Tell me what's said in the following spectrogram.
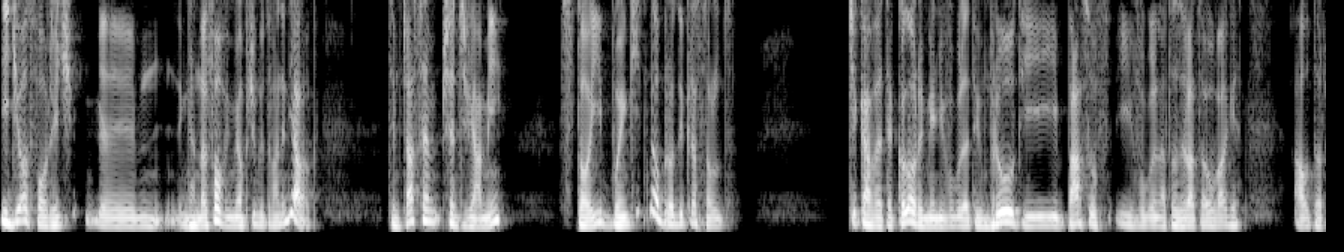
idzie otworzyć yy, Gandalfowi, miał przygotowany dialog. Tymczasem przed drzwiami stoi błękitno-brody krasnolud. Ciekawe te kolory mieli w ogóle tych brud i pasów i w ogóle na to zwraca uwagę autor.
